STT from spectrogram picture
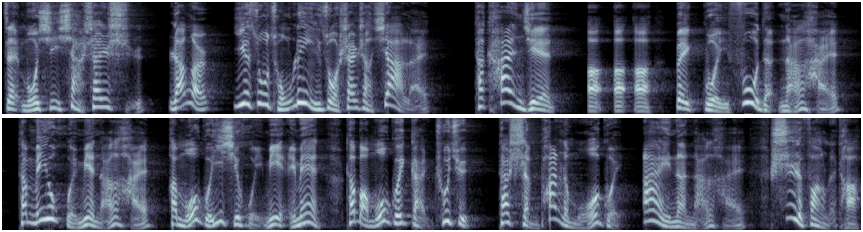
在摩西下山时，然而耶稣从另一座山上下来，他看见啊啊啊被鬼附的男孩，他没有毁灭男孩，和魔鬼一起毁灭。Amen。他把魔鬼赶出去，他审判了魔鬼，爱那男孩，释放了他。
